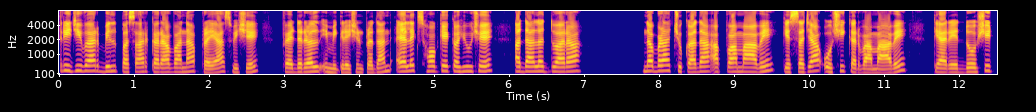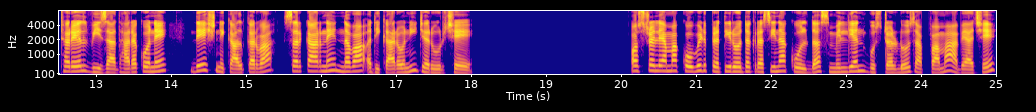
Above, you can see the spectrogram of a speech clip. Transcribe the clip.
ત્રીજી વાર બિલ પસાર કરાવવાના પ્રયાસ વિશે ફેડરલ ઇમિગ્રેશન પ્રધાન એલેક્સ હોકે કહ્યું છે, અદાલત દ્વારા નબળા ચુકાદા આપવામાં આવે કે સજા ઓછી કરવામાં આવે, ત્યારે દોષિત ઠરેલ વિઝા ધારકોને દેશ નિકાલ કરવા સરકારને નવા અધિકારોની જરૂર છે. ઓસ્ટ્રેલિયામાં કોવિડ પ્રતિરોધક રસીના કુલ દસ મિલિયન બુસ્ટર ડોઝ આપવામાં આવ્યા છે.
